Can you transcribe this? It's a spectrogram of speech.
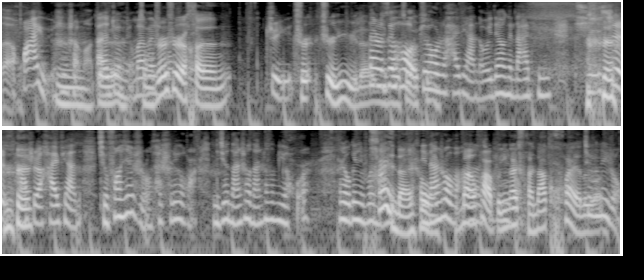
的花语是什么，嗯大家就明白为什么总之是很治愈。治治愈的。但是最后最后是 happy end 的，我一定要跟大家提 提示它是 happy end，的请放心使用，才十六话，你就难受难受那么一会儿。而且我跟你说，太难难受了，你难受完了漫画不应该传达快乐，就是那种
